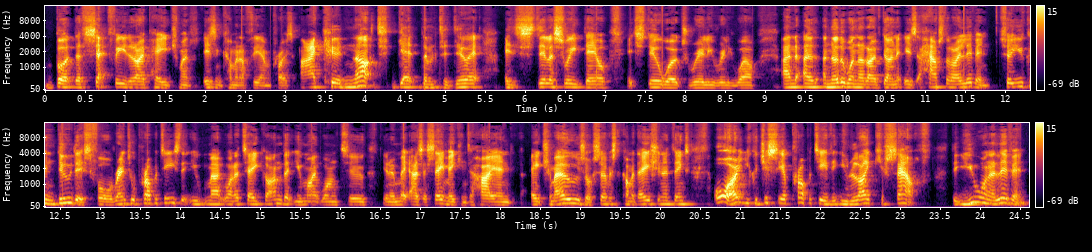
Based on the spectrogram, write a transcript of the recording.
but the set fee that I pay each month isn't coming off the end price. I could not get them to do it. It's still a sweet deal. It still works really, really well. And uh, another one that I've done is a house that I live in. So you can do this for rental properties that you might want to take on, that you might want to, you know, make, as I say, make into high end HMOs or serviced accommodation and things. Or you could just see a property that you like yourself that you want to live in.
